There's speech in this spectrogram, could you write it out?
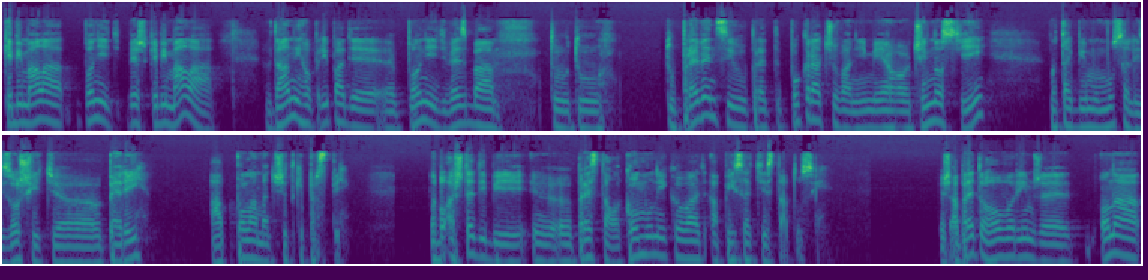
keby mala plniť, vieš, keby mala v daného prípade e, plniť väzba tú, tú, tú prevenciu pred pokračovaním jeho činnosti, no tak by mu museli zošiť uh, pery a polámať všetky prsty. Lebo až tedy by uh, prestal komunikovať a písať tie statusy. A preto hovorím, že ona,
